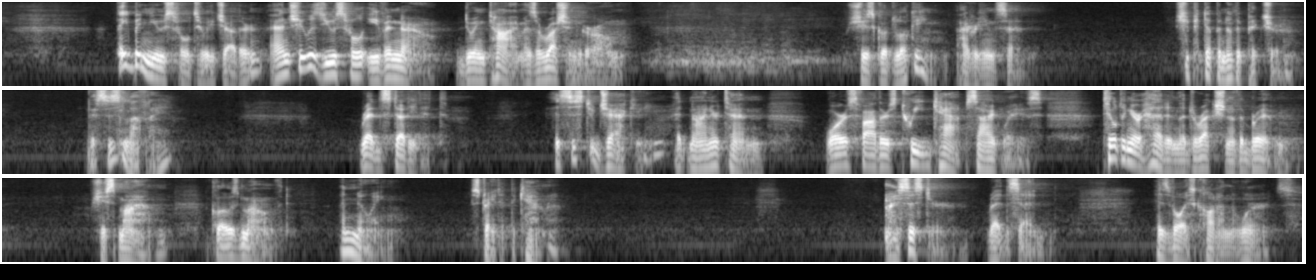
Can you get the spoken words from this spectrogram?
They'd been useful to each other, and she was useful even now, doing time as a Russian girl. She's good looking, Irene said. She picked up another picture. This is lovely. Red studied it. His sister Jackie, at nine or ten, wore his father's tweed cap sideways, tilting her head in the direction of the brim. She smiled, closed mouthed, and knowing, straight at the camera. My sister, Red said. His voice caught on the words.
